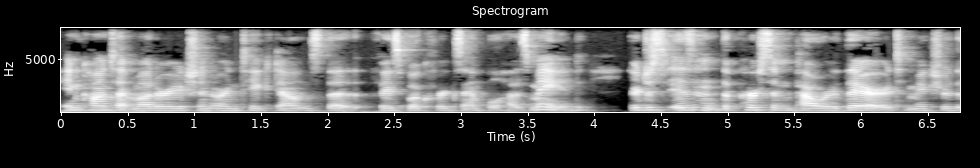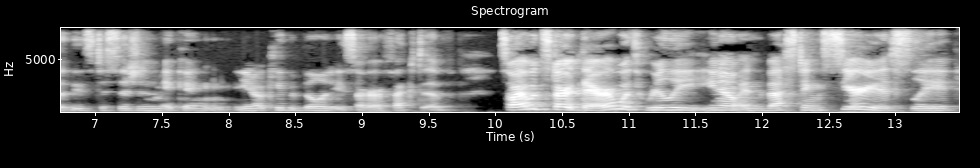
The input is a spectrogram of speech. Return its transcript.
in content moderation or in takedowns that Facebook, for example, has made. There just isn't the person power there to make sure that these decision making, you know, capabilities are effective. So I would start there with really, you know, investing seriously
